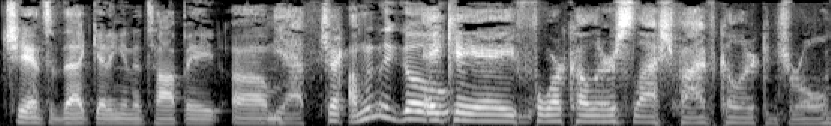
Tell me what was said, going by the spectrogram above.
chance of that getting in the top eight. Um, Yeah, check. I'm gonna go. AKA four color slash five color control.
